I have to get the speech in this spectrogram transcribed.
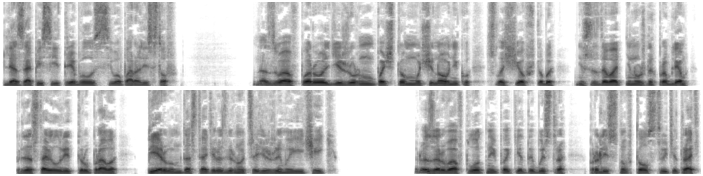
для записей требовалось всего пара листов. Назвав пароль дежурному почтовому чиновнику, Слащев, чтобы не создавать ненужных проблем, предоставил Риттеру право первым достать и развернуть содержимое ячейки. Разорвав плотные пакеты, быстро пролистнув толстую тетрадь,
